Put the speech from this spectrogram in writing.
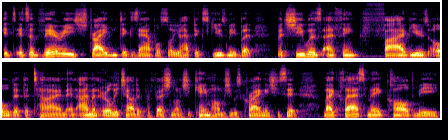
it's it's a very strident example, so you'll have to excuse me. But but she was, I think, five years old at the time, and I'm an early childhood professional. And she came home, she was crying, and she said, "My classmate called me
